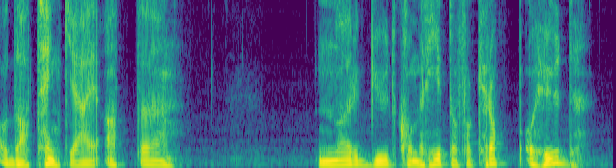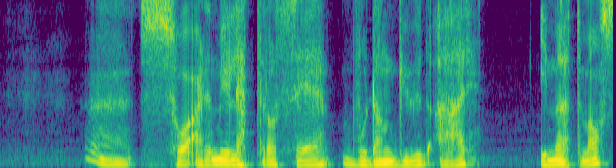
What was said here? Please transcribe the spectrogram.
og da tenker jeg at eh, når Gud kommer hit og får kropp og hud, eh, så er det mye lettere å se hvordan Gud er i møte med oss.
